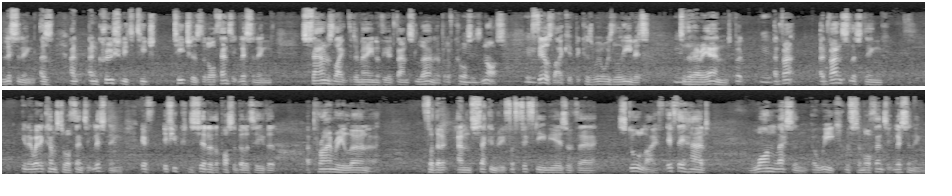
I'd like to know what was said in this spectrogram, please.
listening, as and, and crucially to teach teachers that authentic listening sounds like the domain of the advanced learner, but of course Mm. it's not. It Mm. feels like it because we always leave it to the very end. But Mm. adva- advanced listening, you know, when it comes to authentic listening, if if you consider the possibility that a primary learner for the and secondary for 15 years of their school life, if they had one lesson a week with some authentic listening,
